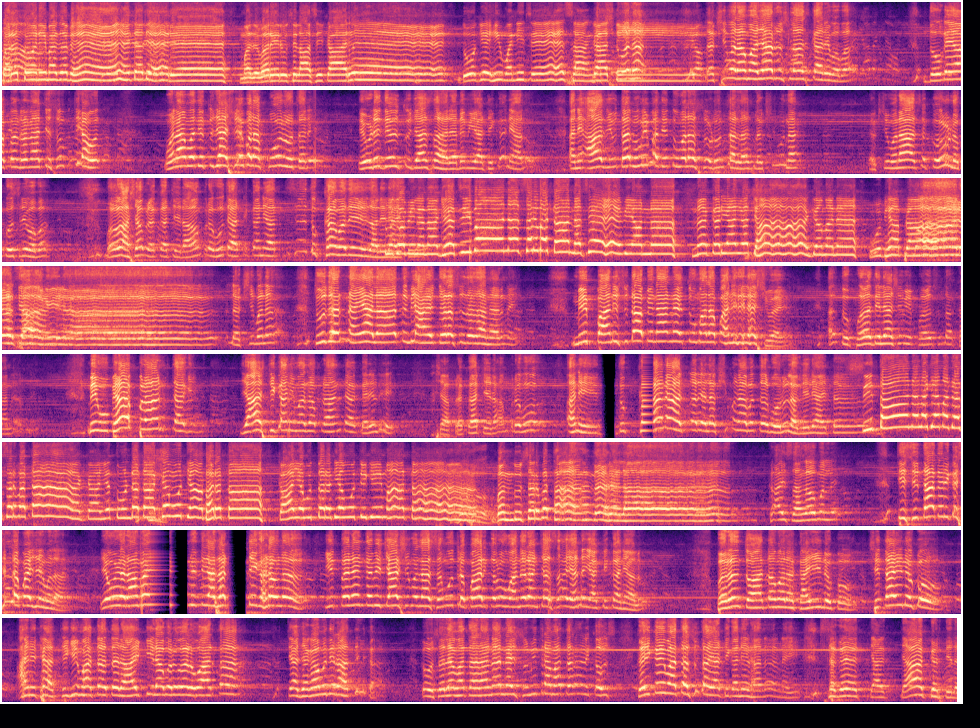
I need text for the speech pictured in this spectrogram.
परतोनी मज भेट दे रे. मजवरे रुसलासी का रे दोघेही वनीचे सांगाती. लक्ष्मणा माझ्या रुसलास का रे बाबा. दोघे आपण रणाचे सोबती आहोत. वनामध्ये तुझ्याशिवाय मला कोण होत रे? एवढे दिवस तुझ्या सहाऱ्याने मी या ठिकाणी आलो. आणि आज युद्धभूमीमध्ये तू मला सोडून चाललास लक्ष्मणा. लक्ष्मणा असं करू नकोस रे बाबा. मग अशा प्रकारचे राम प्रभू त्या ठिकाणी अतिशय दुःखामध्ये झालेले तुझ आहेत. विलना घे जीवन सर्वता न सेव्यान न करी अयोध्या गमन उभ्या प्राण त्यागिला लक्ष्मण तू जर नाही आला तर मी अयोध्येला सुद्धा जाणार नाही. मी पाणी सुद्धा पिणार नाही तू मला पाणी दिल्याशिवाय. तू फळ दिल्याशिवाय मी फळ सुद्धा खाणार नाही. मी उभ्या प्राण त्यागेन. याच ठिकाणी माझा प्राण त्याग करेल अशा प्रकारचे रामप्रभू आणि दुःख असणारे लक्ष्मणाबद्दल बोलू लागलेले आहेत. सीता न लगे मज सर्वता काय तोंड दाखवू त्या भरता काय उत्तर देऊ तिघी माता हो. बंधू सर्वथा. अंतरला. काय सांगावं म्हणले? ती सीता तरी कशाला पाहिजे मला? एवढं रामायण मी तिच्यासाठी घडवलं. इथपर्यंत मी चारशे गोदा समुद्र पार करून वानरांच्या सहाय्याने या ठिकाणी आलो. परंतु आता मला काही नको सीताही नको. आणि त्या तिघी माता तर ऐकिल्याबरोबर वार्ता त्या जगामध्ये राहतील का? कौशल्या माता राहणार नाही सुमित्रा माता राहणार कौश काही काही माता सुद्धा या ठिकाणी राहणार नाही. सगळं त्या त्याग करतील.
